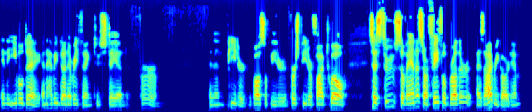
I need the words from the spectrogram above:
in the evil day, and having done everything, to stand firm. And then Peter, Apostle Peter, in 1 Peter 5.12, says, Through Silvanus, our faithful brother, as I regard him,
